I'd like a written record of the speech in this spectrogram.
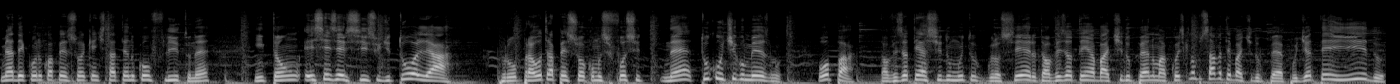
me adequando com a pessoa que a gente tá tendo conflito, né? Então, esse exercício de tu olhar pro, pra outra pessoa como se fosse, né, tu contigo mesmo. Opa, talvez eu tenha sido muito grosseiro, talvez eu tenha batido o pé numa coisa que não precisava ter batido o pé, podia ter ido,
